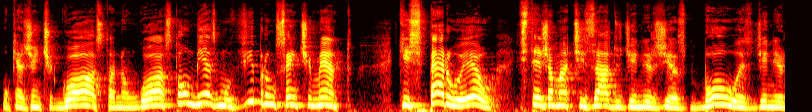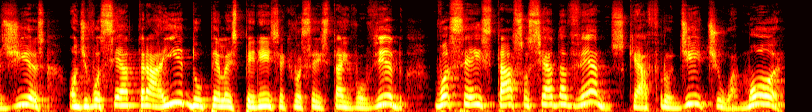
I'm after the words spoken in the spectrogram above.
o que a gente gosta, não gosta, ou mesmo vibra um sentimento que espero eu esteja matizado de energias boas, de energias onde você é atraído pela experiência que você está envolvido, você está associado a Vênus, que é Afrodite, o amor,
